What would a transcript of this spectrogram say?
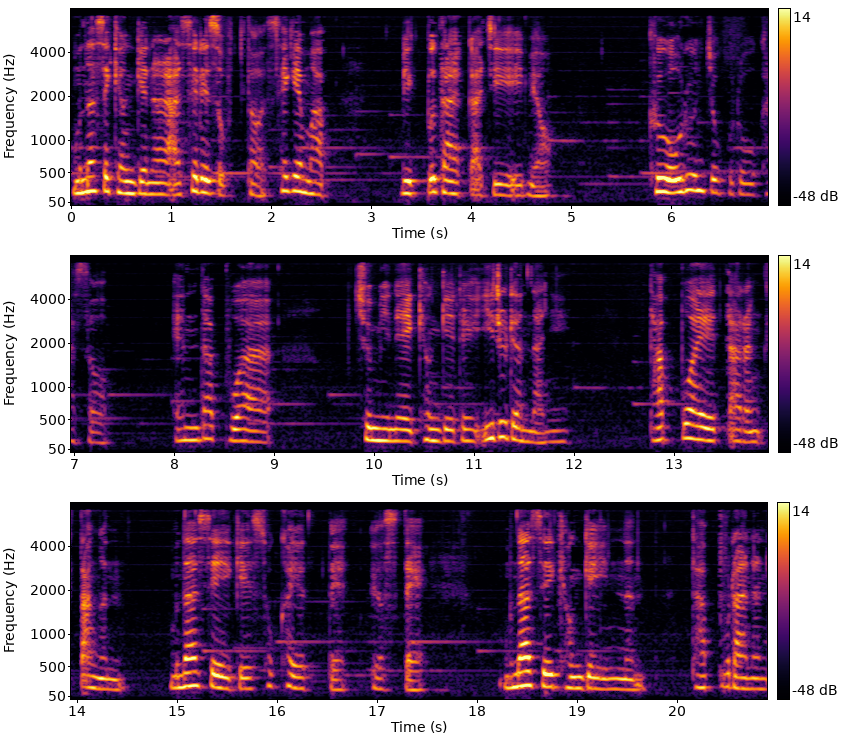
문하세 경계는 아셀에서부터 세겜 앞 믹부다까지이며 그 오른쪽으로 가서 엔다부아 주민의 경계를 이르렸나니 다부아의 땅은 문하세에게 속하였을 때 문하세 경계에 있는 다부라는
